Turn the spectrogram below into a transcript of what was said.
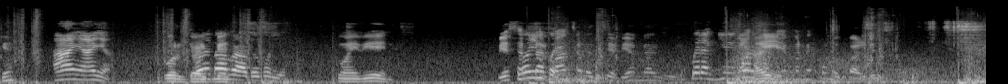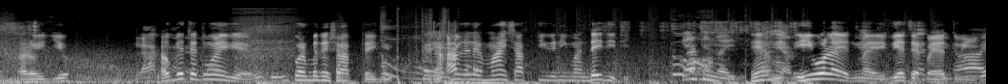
કે? આયા આયા ગોર ગાડી બે તું અહીં વીએ ને. બે સપ્તાહ પાછળ છે ધ્યાન રાખજો. હા એ. મને કોણ ઉપાડી હાલો ઈ ગયો. હવે બે તે તું આવી ઉપર બધે સાફ થઈ ગયું. હાલે લે માય સાફ થઈ ગયું માં દઈ દીધી. ક્યાંથી મારી? એમ ઈ ઓલાય જ મારી વેચે ભાઈ હતું. બે.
